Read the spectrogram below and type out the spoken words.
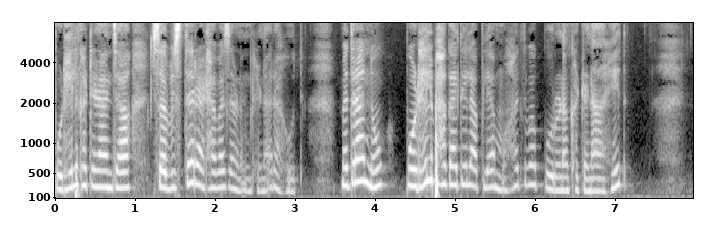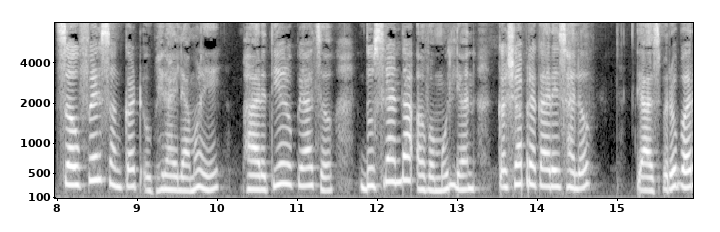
पुढील घटनांचा सविस्तर आढावा जाणून घेणार आहोत. मित्रांनो पुढील भागातील आपल्या महत्त्वपूर्ण घटना आहेत. चौफेर संकट उभे राहिल्यामुळे भारतीय रुपयाचं दुसऱ्यांदा अवमूल्यन कशाप्रकारे झालं? त्याचबरोबर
